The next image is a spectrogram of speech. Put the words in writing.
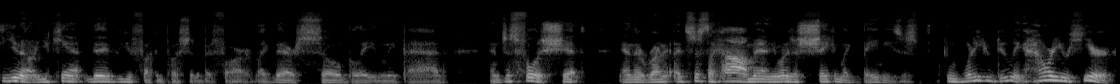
you know, you can't. They you fucking pushed it a bit far. Like they're so blatantly bad and just full of shit. And they're running. It's just like, oh man, you want to just shake them like babies. Just what are you doing? How are you here?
